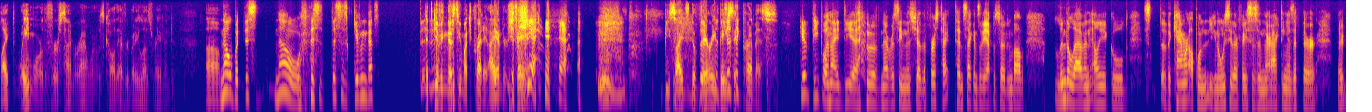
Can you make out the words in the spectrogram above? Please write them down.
liked way more the first time around when it was called Everybody Loves Raymond. Um, No, but this no, this is this is giving that's it's giving this too much credit. I understand. Yeah, yeah. Besides the very the- basic premise. Give people an idea who have never seen this show. The first ti 10 seconds of the episode involve Linda Lavin, Elliot Gould, the the camera up on you can only see their faces and they're acting as if they're they're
